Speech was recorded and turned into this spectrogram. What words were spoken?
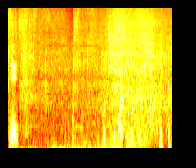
слоуп. Тут знімати не буду.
